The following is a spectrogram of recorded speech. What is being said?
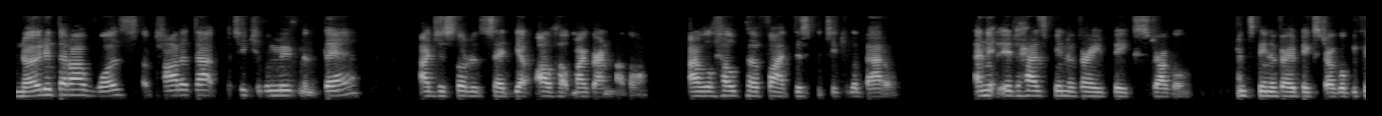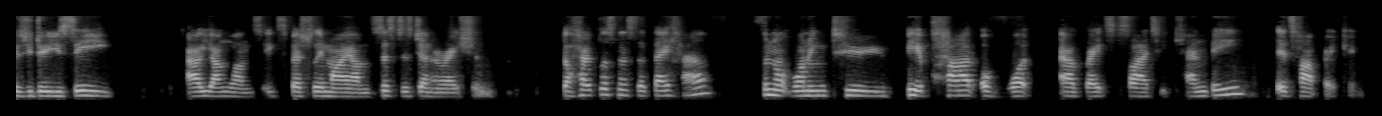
noted that I was a part of that particular movement there. I just sort of said, yep, I'll help my grandmother. I will help her fight this particular battle and it, it has been a very big struggle it's been a very big struggle because you do you see our young ones especially my um, sister's generation the hopelessness that they have for not wanting to be a part of what our great society can be it's heartbreaking.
